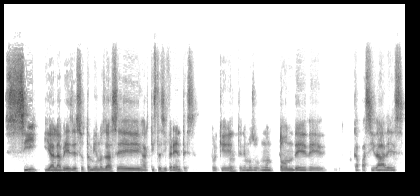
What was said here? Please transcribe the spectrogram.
Sí, y a la vez eso también nos hace artistas diferentes, porque tenemos un montón de, de capacidades,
